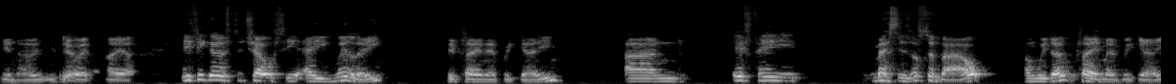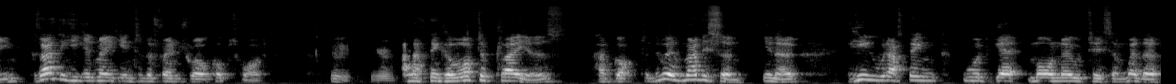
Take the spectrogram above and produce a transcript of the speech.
You know, he's a yeah. great player. If he goes to Chelsea, a Willie be playing every game, and if he messes us about and we don't play him every game, because I think he could make it into the French World Cup squad. Mm, yeah. And I think a lot of players have got to do it. Maddison, you know, he would, I think, would get more notice, and whether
